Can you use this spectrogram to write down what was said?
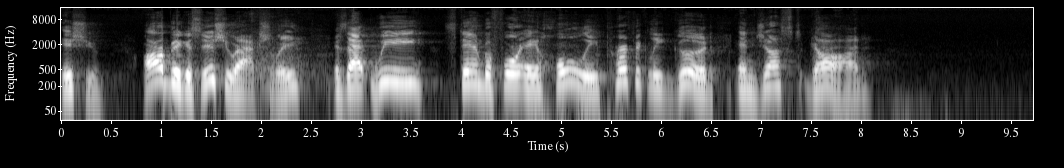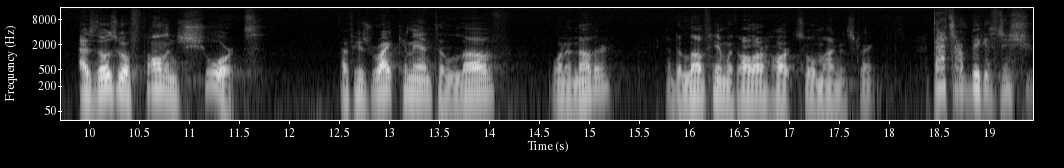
issue. Our biggest issue, actually, is that we stand before a holy, perfectly good, and just God as those who have fallen short of his right command to love one another and to love him with all our heart, soul, mind, and strength. That's our biggest issue.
